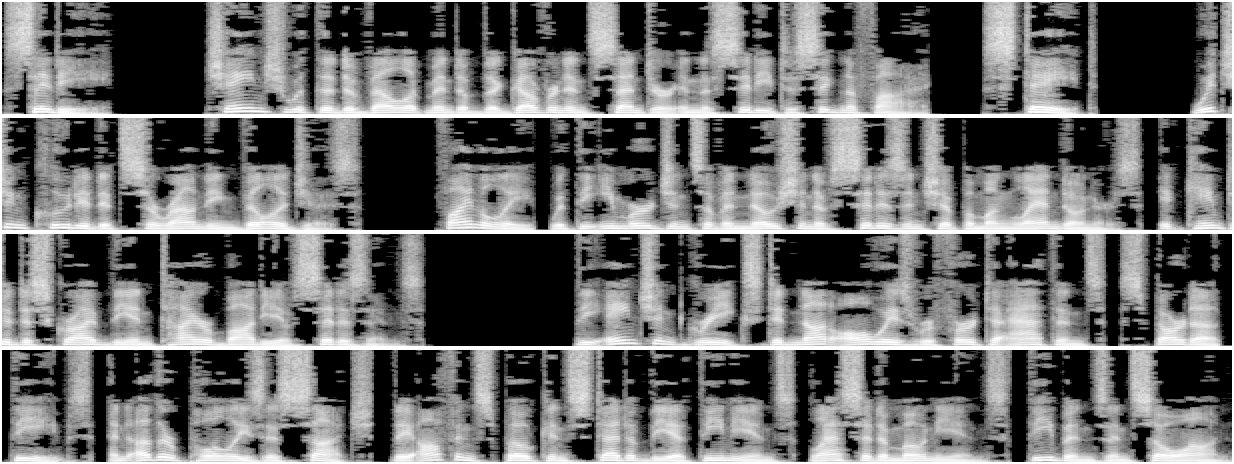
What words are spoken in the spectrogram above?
city, changed with the development of the governance center in the city to signify state, which included its surrounding villages. Finally, with the emergence of a notion of citizenship among landowners, it came to describe the entire body of citizens. The ancient Greeks did not always refer to Athens, Sparta, Thebes, and other polis as such, they often spoke instead of the Athenians, Lacedaemonians, Thebans and so on.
